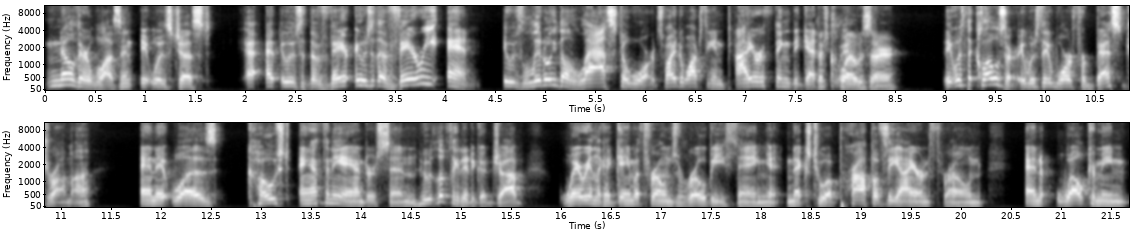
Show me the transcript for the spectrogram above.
no, there wasn't. It was just at- it was at the very it was at the very end. It was literally the last award, so I had to watch the entire thing to get The to it. closer. It was the closer. It was the award for best drama, and it was Coast Anthony Anderson, who looked like he did a good job, wearing like a Game of Thrones roby thing next to a prop of the Iron Throne, and welcoming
